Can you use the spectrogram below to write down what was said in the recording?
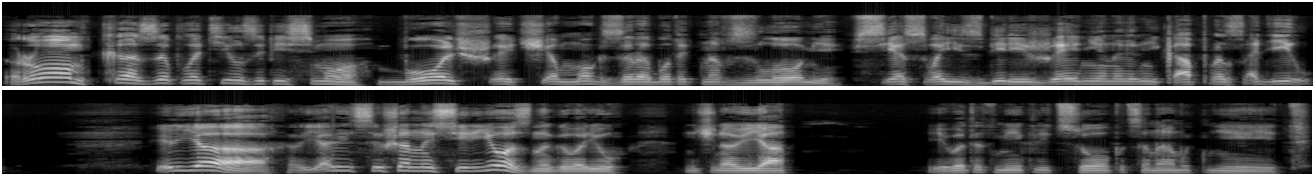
Ромка заплатил за письмо больше, чем мог заработать на взломе. Все свои сбережения наверняка просадил. — Илья, я ведь совершенно серьезно говорю, — начинаю я. И в этот миг лицо пацана мутнеет.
